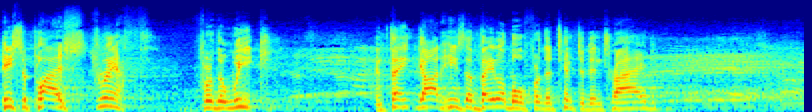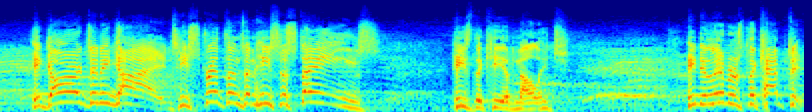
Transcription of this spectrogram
He supplies strength for the weak. And thank God he's available for the tempted and tried. He guards and he guides. He strengthens and he sustains. He's the key of knowledge. He delivers the captive.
